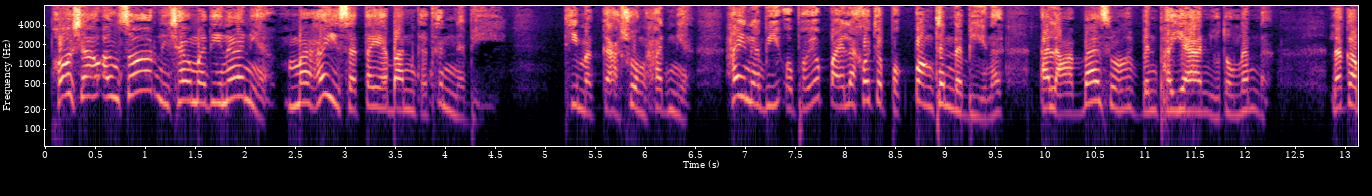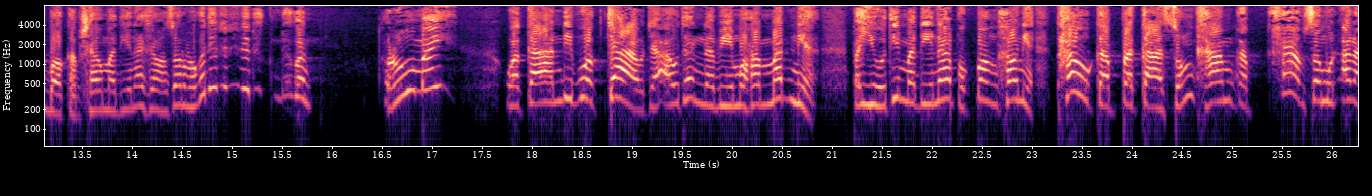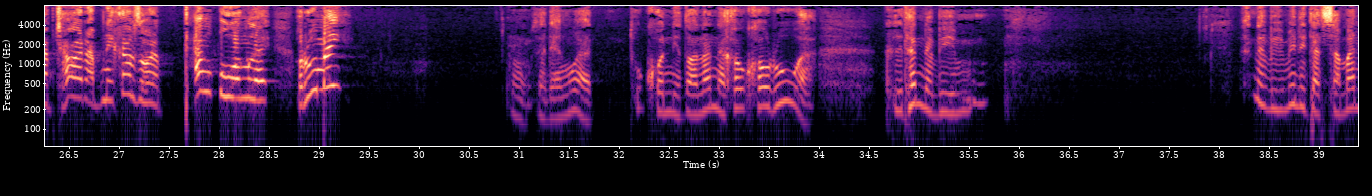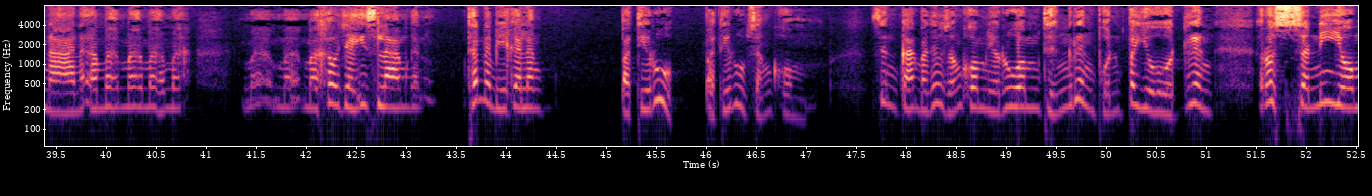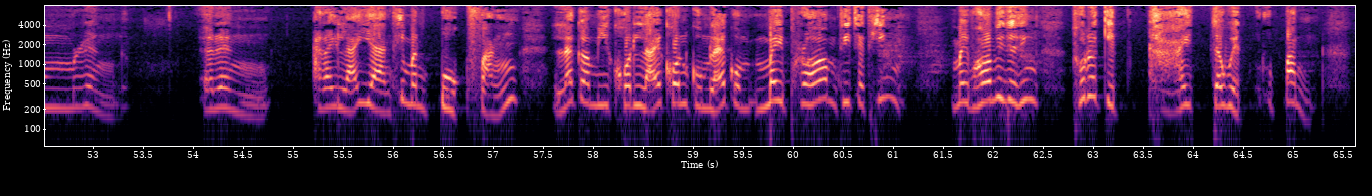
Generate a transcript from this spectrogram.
พอชาวอันซอรนี่ชาวมาดีนาเนี่ยมาให้สัตยาบันกับท่านนาบี ที่มักกะช่วงฮัดเนี่ย ให้นบีอพยพไปแล้วเขาจะปกป้องท่านนบีนะอัลอาบบาสเป็นพยานอยู่ตรงนั้นนะแล้วก็บอกกับชาวมาดีนาชาวอันซอรบอกว่าเดี๋ยวเดี๋ยวเดี๋ยวก่อนรู้ไหมว่าการที่พวกเจ้าจะเอาท่านนบีมุฮัมมัดเนี่ย ไปอยู่ที่มาดีนาปกป้องเขาเนี่ย เท่ากับประกาศสงครามกับข้าวสมุทรอาหรับชาวอาหรับในข้าวสมุทรทั้งปวงเลย รู้ไหมแสดงว่าทุกคนเนี่ยตอนนั้นนะเขาเขารู้ว่า คือท่านนบีท่านนบีไม่ได้จัดสัมมนานะมามามามามามามาเข้าใจอิสลามกัน ท่านนบีกำลังปฏิรูป ปฏิรูปสังคม ซึ่งการปฏิรูปสังคมเนี่ยรวมถึงเรื่องผลประโยชน์ เรื่องรสนิยมเรื่องเรื่องอะไรหลายอย่างที่มันปลูกฝัง แล้วก็มีคนหลายคนกลุ่มหลายกลุ่ม ไม่พร้อมที่จะทิ้ง ไม่พร้อมที่จะทิ้งธุรกิจขายจเวต รูปปั้น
